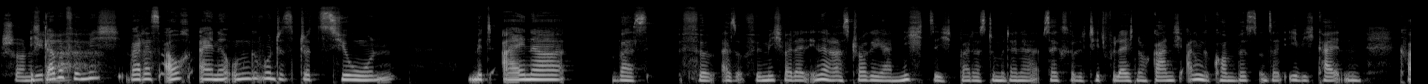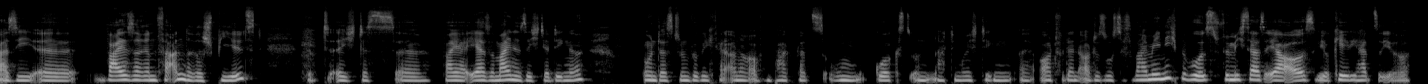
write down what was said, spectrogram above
Schon ich wieder. glaube, für mich war das auch eine ungewohnte Situation mit einer, was für, also für mich war dein innerer Struggle ja nicht sichtbar, dass du mit deiner Sexualität vielleicht noch gar nicht angekommen bist und seit Ewigkeiten quasi äh, Weiserin für andere spielst. Und ich, das äh, war ja eher so meine Sicht der Dinge. Und dass du in Wirklichkeit auch noch auf dem Parkplatz rumgurkst und nach dem richtigen äh, Ort für dein Auto suchst, das war mir nicht bewusst. Für mich sah es eher aus wie, okay, die hat so ihre,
